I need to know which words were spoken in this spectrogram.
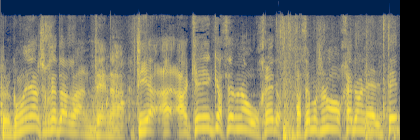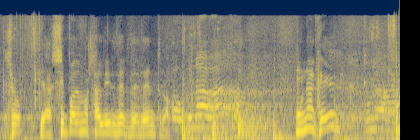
¿Pero cómo voy a sujetar la antena? Tía, a- aquí hay que hacer un agujero. Hacemos un agujero en el techo y así podemos salir desde dentro. O una baja. ¿Una qué? Una vaca.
